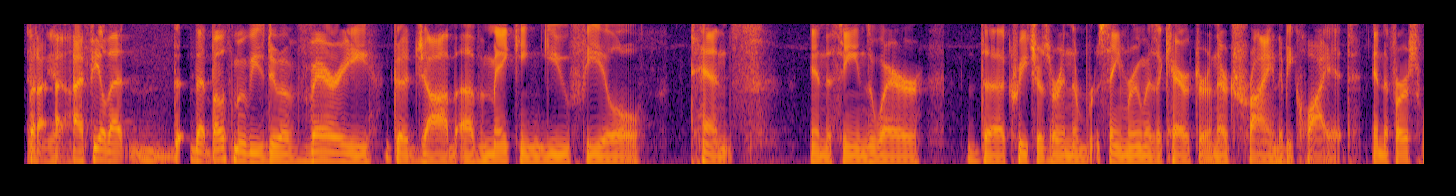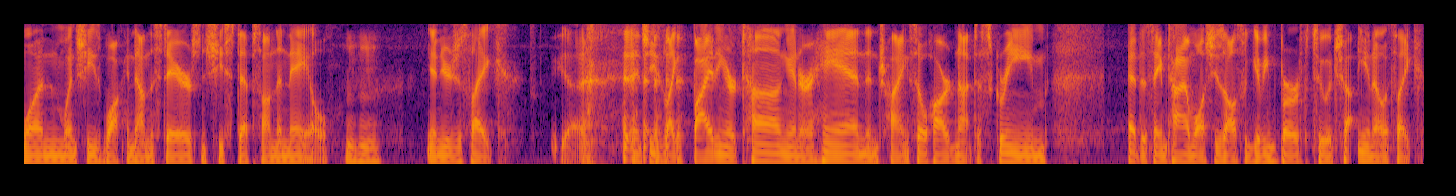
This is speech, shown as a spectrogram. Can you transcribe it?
but and, yeah. I, I, feel that th- that both movies do a very good job of making you feel tense in the scenes where the creatures are in the same room as a character and they're trying to be quiet. In the first one, when she's walking down the stairs and she steps on the nail, mm-hmm. and you're just like, yeah. and she's like biting her tongue and her hand and trying so hard not to scream at the same time while she's also giving birth to a child. You know, it's like,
